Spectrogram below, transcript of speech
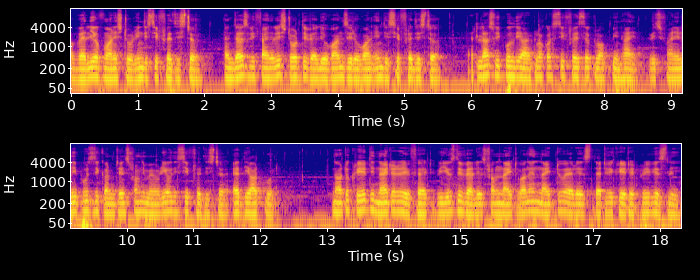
a value of 1 is stored in the shift register. And thus we finally store the value of 101 in the shift register. At last we pull the R clock or shift register clock pin high, which finally puts the contents from the memory of the shift register at the output. Now to create the Knight Rider effect, we use the values from night 1 and night 2 arrays that we created previously.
